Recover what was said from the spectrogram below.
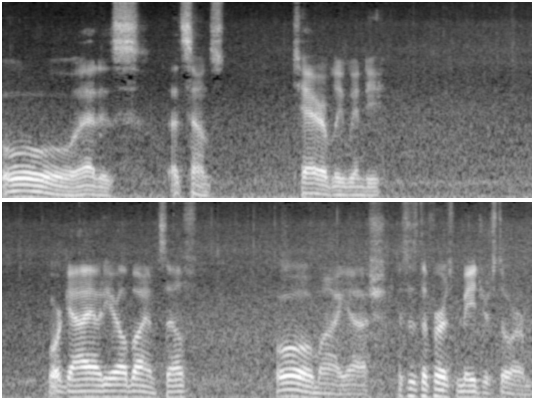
Oh, that is... That sounds terribly windy. Poor guy out here all by himself. Oh my gosh. This is the first major storm.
